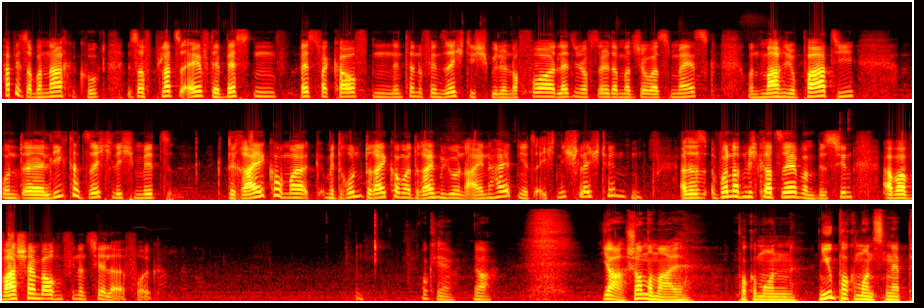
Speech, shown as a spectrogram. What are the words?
Hab jetzt aber nachgeguckt, ist auf Platz 11 der besten, bestverkauften Nintendo 64-Spiele, noch vor Legend of Zelda Majora's Mask und Mario Party und äh, liegt tatsächlich mit 3, mit rund 3,3 Millionen Einheiten jetzt echt nicht schlecht hinten. Also das wundert mich gerade selber ein bisschen, aber war scheinbar auch ein finanzieller Erfolg. Okay, ja. Ja, schauen wir mal. Pokémon, New Pokémon Snap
